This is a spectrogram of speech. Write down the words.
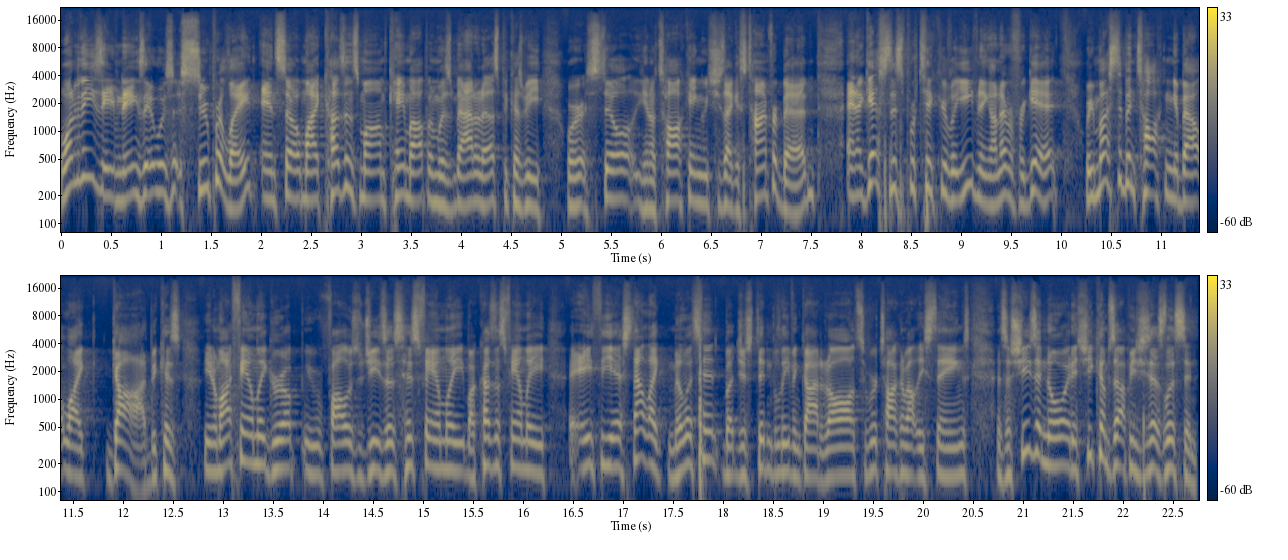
one of these evenings, it was super late, and so my cousin's mom came up and was mad at us because we were still, you know, talking. She's like, "It's time for bed." And I guess this particular evening, I'll never forget, we must have been talking about like God because you know my family grew up followers of Jesus. His family, my cousin's family, atheist, not like militant, but just didn't believe in God at all. And so we're talking about these things. And so she's annoyed, and she comes up and she says, "Listen,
